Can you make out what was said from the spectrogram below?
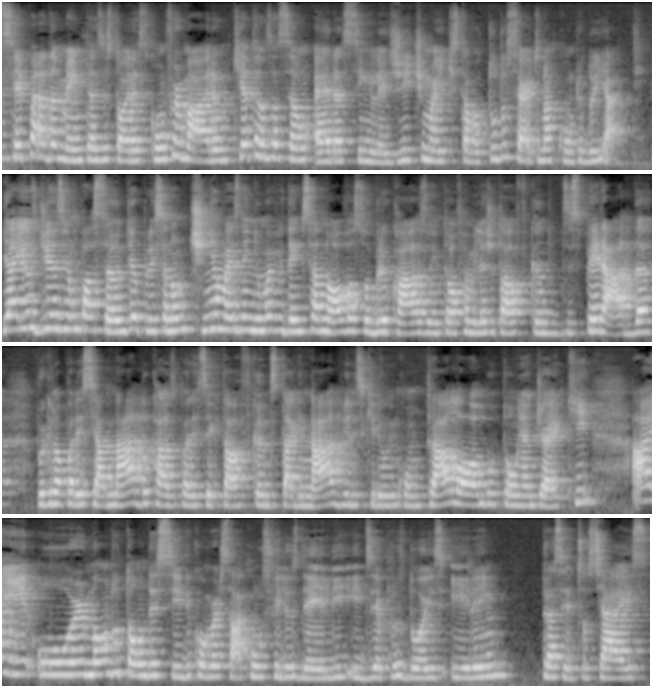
separadamente, as histórias confirmaram que a transação era sim legítima e que estava tudo certo na compra do iate. E aí os dias iam passando e a polícia não tinha mais nenhuma evidência nova sobre o caso, então a família já estava ficando desesperada porque não aparecia nada, o caso parecia que estava ficando estagnado e eles queriam encontrar logo o Tom e a Jack. Aí o irmão do Tom decide conversar com os filhos dele e dizer para os dois irem para as redes sociais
